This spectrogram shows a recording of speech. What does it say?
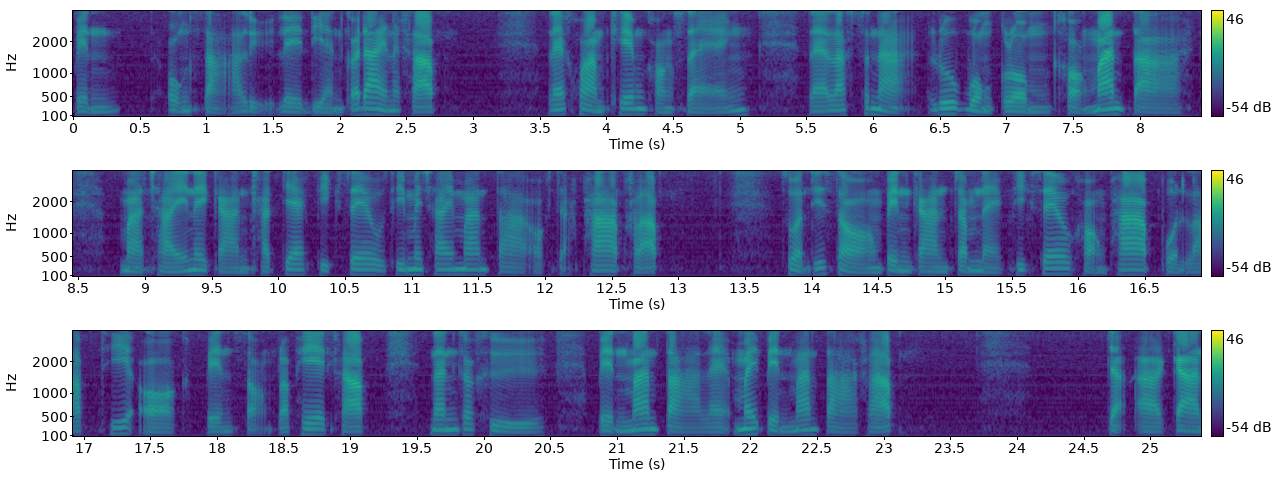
เป็นองศาหรือเรเดียนก็ได้นะครับ และความเข้มของแสง และลักษณะรูปวงกลมของม่านตา มาใช้ในการคัดแยกพิกเซลที่ไม่ใช่ม่านตาออกจากภาพครับ ส่วนที่ 2 เป็นการจำแนกพิกเซลของภาพผลลัพธ์ที่ออกเป็น 2 ประเภทครับ นั่นก็คือเป็นม่านตาและไม่เป็นม่านตาครับ จะอาการ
